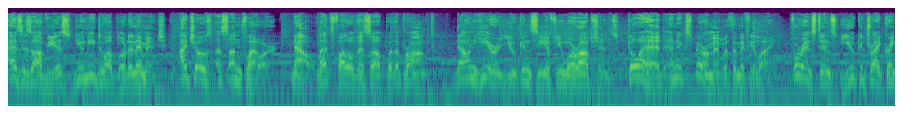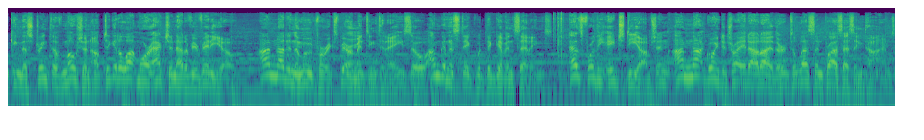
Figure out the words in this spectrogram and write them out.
As is obvious, you need to upload an image. I chose a sunflower. Now, let's follow this up with a prompt. Down here, you can see a few more options. Go ahead and experiment with them if you like. For instance, you could try cranking the strength of motion up to get a lot more action out of your video. I'm not in the mood for experimenting today, so I'm gonna stick with the given settings. As for the HD option, I'm not going to try it out either to lessen processing times.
